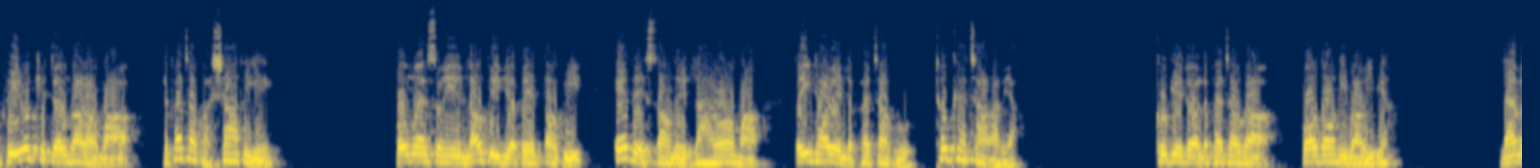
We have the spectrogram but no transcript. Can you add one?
အဖေတို့ခစ်တုံးကတော့မှလက်ဖက်ချောက်ကရှားသေးရဲ့ပုံမှန်ဆိုရင်လောက်တီရွက်ပဲတောက်ပြီးဧည့်သည်ဆောင်တွေလာတော့မှတိန်းထားတဲ့လက်ဖက်ချောက်ကိုထုတ်ခတ်ချတာဗျခုခေတ်တော့လက်ဖက်ချောက်ကပေါ်တော်နေပါပြီဗျာလမ်းမ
